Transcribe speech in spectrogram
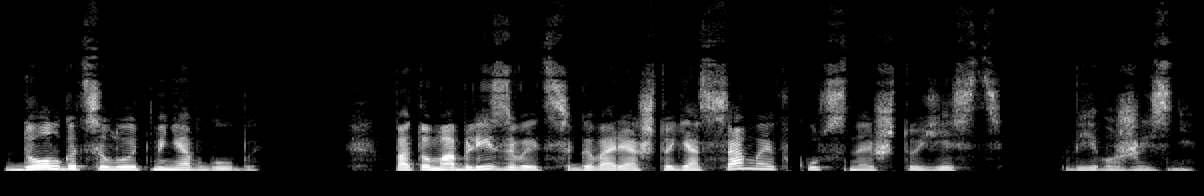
Долго целует меня в губы. Потом облизывается, говоря, что я самое вкусное, что есть в его жизни.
